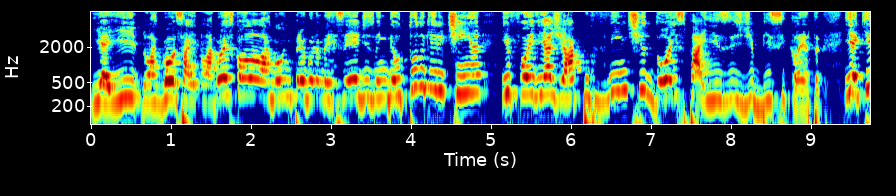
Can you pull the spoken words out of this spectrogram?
E aí largou, sai, largou a escola, largou o emprego na Mercedes, vendeu tudo que ele tinha e foi viajar por 22 países de bicicleta. E aqui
